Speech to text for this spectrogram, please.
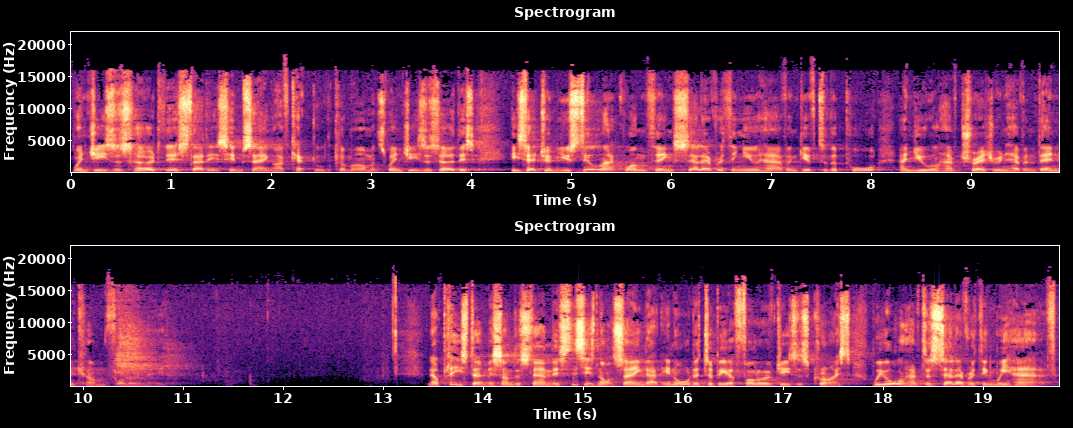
When Jesus heard this, that is, him saying, I've kept all the commandments, when Jesus heard this, he said to him, You still lack one thing. Sell everything you have and give to the poor, and you will have treasure in heaven. Then come, follow me. Now, please don't misunderstand this. This is not saying that in order to be a follower of Jesus Christ, we all have to sell everything we have.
